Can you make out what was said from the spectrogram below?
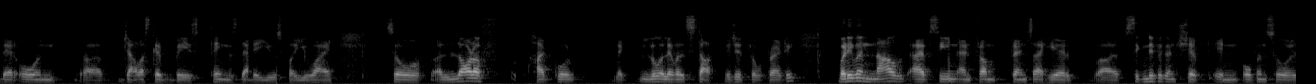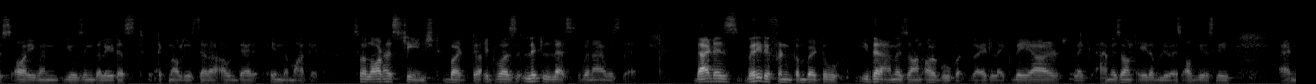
their own uh, JavaScript based things that they use for UI. So a lot of hardcore like low level stuff which is proprietary. But even now i've seen and from friends i hear uh, significant shift in open source or even using the latest technologies that are out there in the market. So a lot has changed but uh, it was a little less when i was there that is very different compared to either Amazon or Google, right? Like they are like Amazon AWS, obviously, and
